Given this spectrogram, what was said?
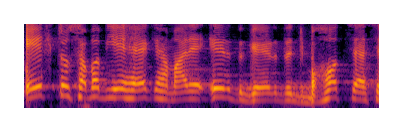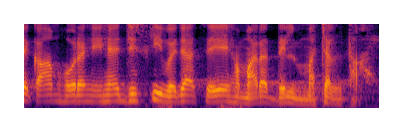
ایک تو سبب یہ ہے کہ ہمارے ارد گرد بہت سے ایسے کام ہو رہے ہیں جس کی وجہ سے ہمارا دل مچلتا ہے۔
